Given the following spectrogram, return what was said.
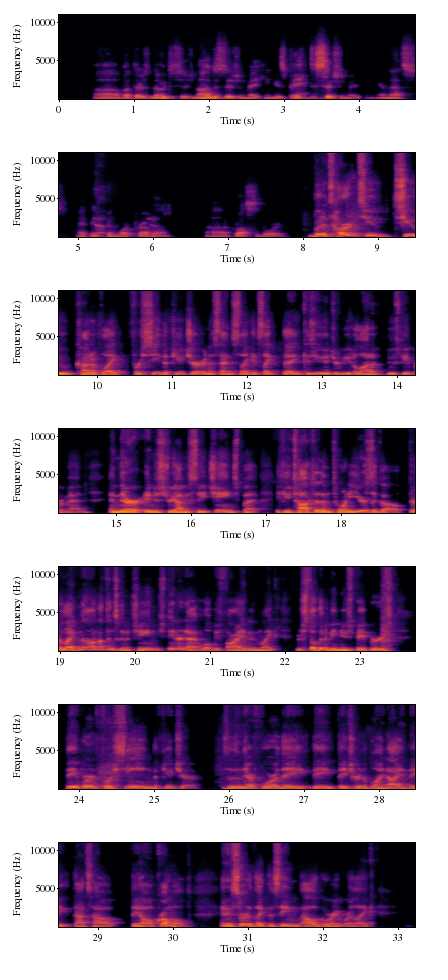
Uh, but there's no decision. Non-decision making is bad decision making, and that's I think yeah. been more prevalent yeah. uh, across the board but it's hard to to kind of like foresee the future in a sense like it's like the because you interviewed a lot of newspaper men and their industry obviously changed but if you talk to them 20 years ago they're like no nothing's going to change. The internet will be fine and like there's still going to be newspapers. They weren't foreseeing the future. So then therefore they they they turn a blind eye and they that's how they all crumbled. And it's sort of like the same allegory where like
